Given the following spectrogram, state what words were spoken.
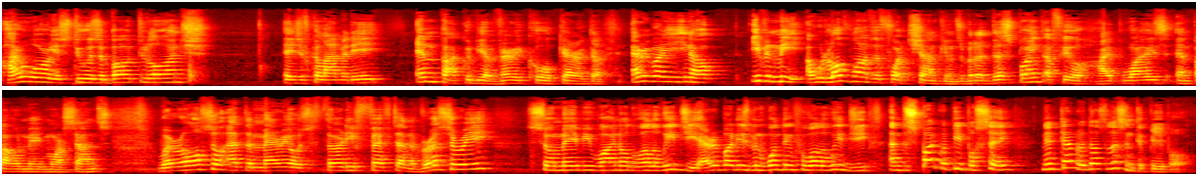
Hyrule Warriors 2 is about to launch. Age of Calamity. Impa could be a very cool character. Everybody, you know, even me, I would love one of the four champions, but at this point I feel hype-wise Impa would make more sense. We're also at the Mario's 35th anniversary, so maybe why not Waluigi? Everybody's been wanting for Waluigi, and despite what people say, Nintendo does listen to people.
